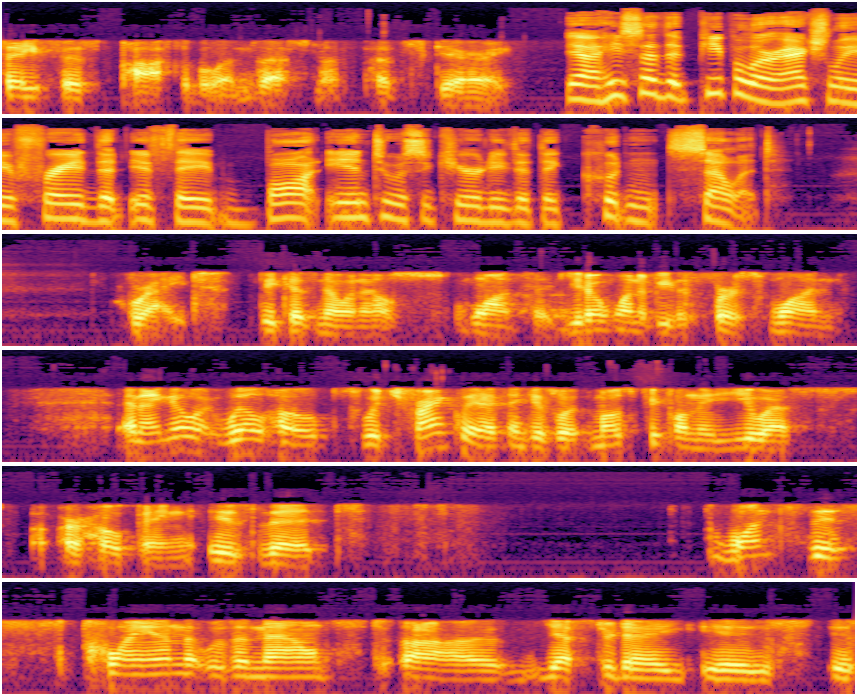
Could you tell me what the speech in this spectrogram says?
safest possible investment. That's scary. Yeah, he said that people are actually afraid that if they bought into a security that they couldn't sell it. Right, because no one else wants it. You don't want to be the first one. And I know what Will hopes, which frankly I think is what most people in the U.S. are hoping, is that once this plan that was announced uh, yesterday is is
